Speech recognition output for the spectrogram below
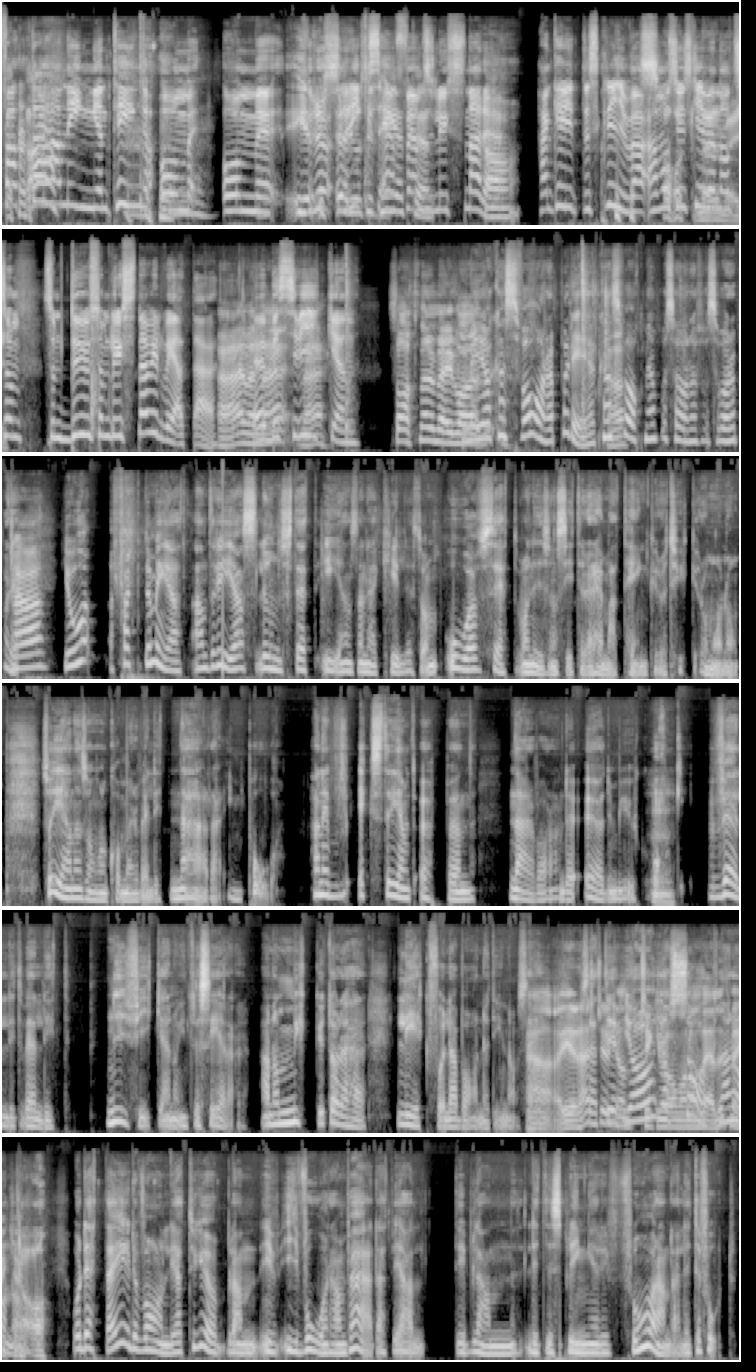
Fattar han ingenting om, om eh, Er- Riks seriositeten. FMs lyssnare? Ja. Han kan ju inte skriva, han måste ju skriva något som, som du som lyssnar vill veta. Nej, men jag är nej, besviken. Saknar du mig? Var... Men jag kan svara på det. Jag kan Ja. svara, på, svara, svara på det. Ja. Jo, faktum är att Andreas Lundstedt är en sån här kille som oavsett vad ni som sitter där hemma tänker och tycker om honom, så är han en sån som kommer väldigt nära inpå. Han är extremt öppen, närvarande, ödmjuk och väldigt, väldigt nyfiken och intresserad. Han har mycket av det här lekfulla barnet inom sig. Ja, I den Så här att det- studion ja, tycker vi jag om honom väldigt mycket. honom. Ja. Och detta är det vanliga tycker jag bland, i, i våran värld, att vi alltid ibland lite springer ifrån varandra lite fort.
